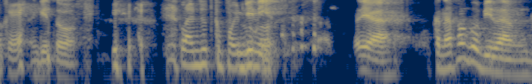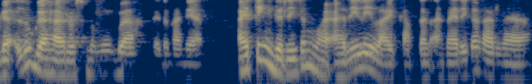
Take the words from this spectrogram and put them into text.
Oke. Okay. Gitu. Lanjut ke poin Gini, ya, kenapa gue bilang gak, lu gak harus mengubah gitu kan ya? I think the reason why I really like Captain America karena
